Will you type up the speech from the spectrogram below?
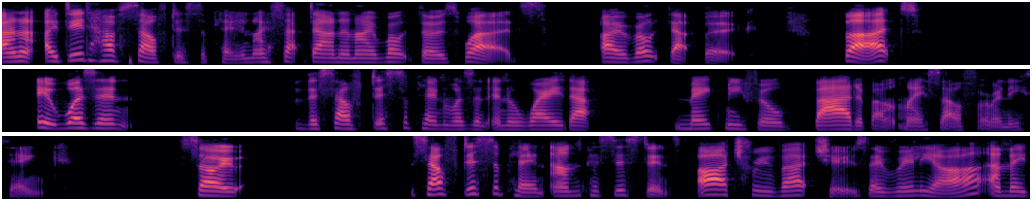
And I did have self-discipline. And I sat down and I wrote those words. I wrote that book, but it wasn't the self-discipline wasn't in a way that made me feel bad about myself or anything. So, self-discipline and persistence are true virtues. They really are, and they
